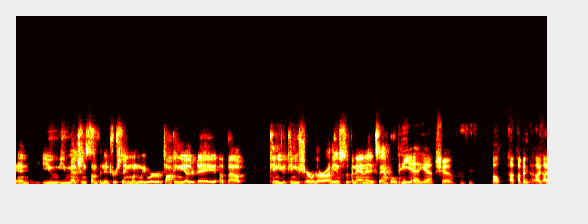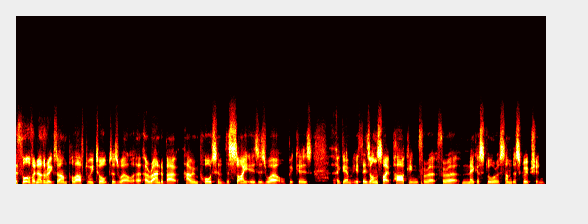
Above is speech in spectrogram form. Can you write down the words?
and you you mentioned something interesting when we were talking the other day about can you can you share with our audience the banana example? Yeah, yeah, sure. Well, I, I mean, I, I, thought of another example after we talked as well uh, around about how important the site is as well. Because again, if there's on-site parking for a for a mega store of some description,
